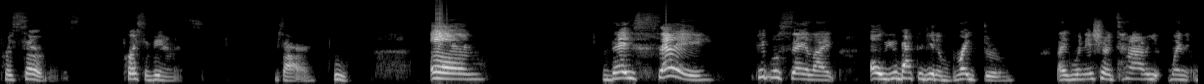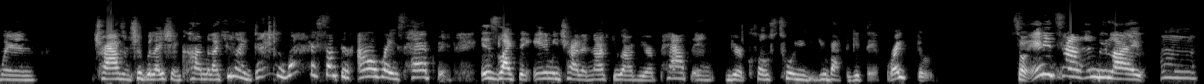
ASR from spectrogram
perseverance. Perseverance. I'm sorry. Ooh. And they say, people say like, oh, you're about to get a breakthrough. Like when it's your time, when when trials and tribulation come, like you're like, dang, why does something always happen? It's like the enemy trying to knock you off your path, and you're close to it. You, you're about to get that breakthrough. So anytime I'm be like, mm,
